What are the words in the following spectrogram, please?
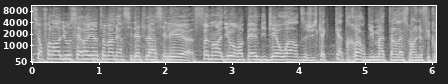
Sur Fun Radio, c'est Adrien Thomas, merci d'être là. C'est les euh, Fun Radio Européenne DJ Awards jusqu'à 4h du matin. La soirée ne fait que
